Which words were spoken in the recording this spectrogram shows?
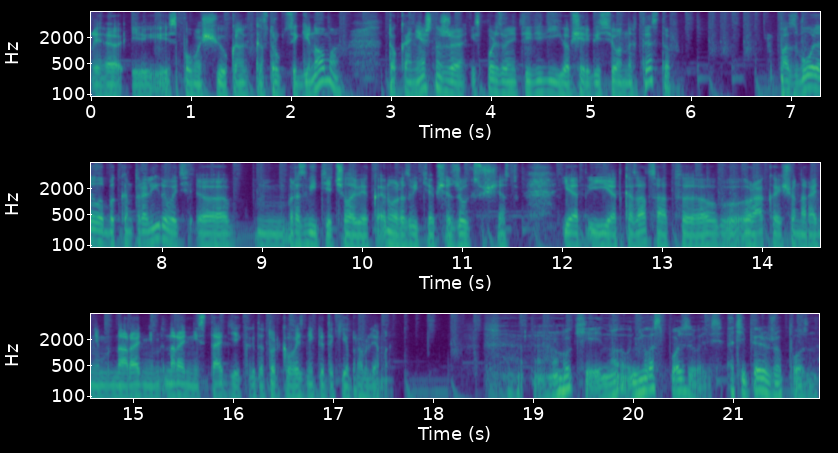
э, и, и с помощью конструкции генома, то, конечно же, использование TDD и вообще регрессионных тестов позволило бы контролировать э, развитие человека, ну, развитие вообще живых существ, и, от, и отказаться от э, рака еще на, раннем, на, раннем, на ранней стадии, когда только возникли такие проблемы. Окей, но не воспользовались. А теперь уже поздно.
